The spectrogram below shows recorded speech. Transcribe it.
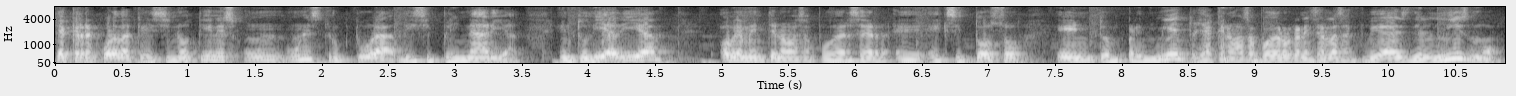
ya que recuerda que si no tienes una estructura disciplinaria en tu día a día, obviamente no vas a poder ser eh, exitoso en tu emprendimiento, ya que no vas a poder organizar las actividades del mismo.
